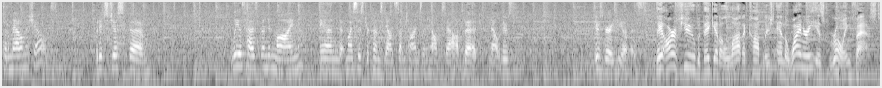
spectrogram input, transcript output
put them out on the shelves. But it's just um, Leah's husband and mine and my sister comes down sometimes and helps out, but no, there's there's very few of us. They are a few, but they get a lot accomplished, and the winery is growing fast.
